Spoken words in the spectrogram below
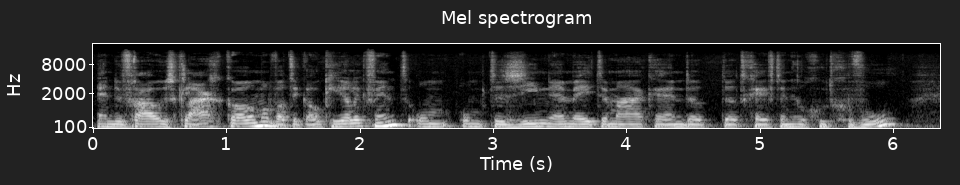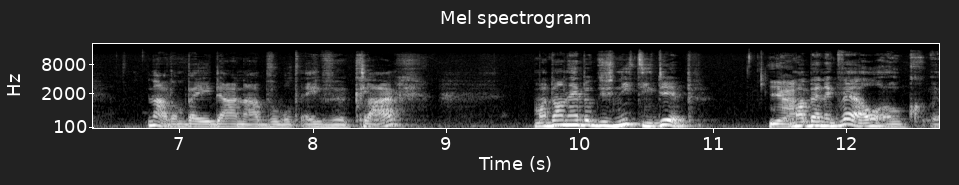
En de vrouw is klaargekomen, wat ik ook heerlijk vind, om, om te zien en mee te maken. En dat, dat geeft een heel goed gevoel. Nou, dan ben je daarna bijvoorbeeld even klaar. Maar dan heb ik dus niet die dip. Ja. Maar ben ik wel ook eh,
